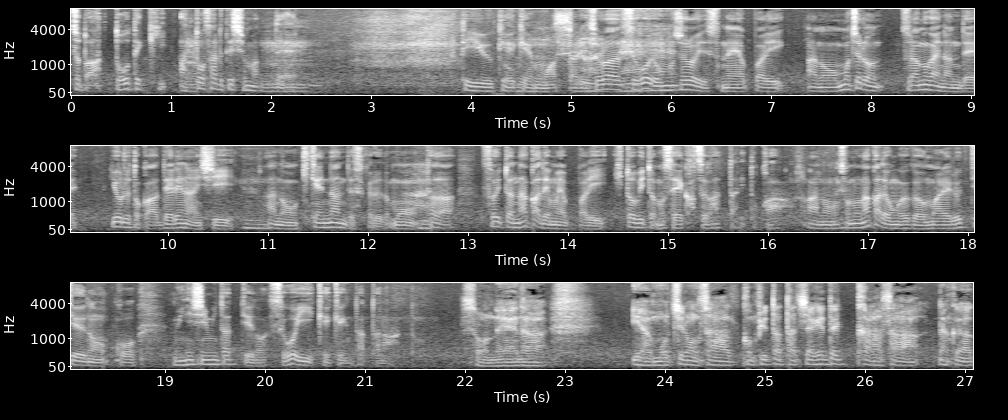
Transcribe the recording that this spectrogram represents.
ちょっと圧倒的圧倒されてしまって。っていう経験もあったりそれはすごい面白いですね。やっぱりあのもちろんスラム街なんで夜とか出れないし、あの危険なんですけれども、はい。ただそういった中でもやっぱり人々の生活があったりとかあのその中で音楽が生まれるっていうのをこう身に染みたっていうのはすごいいい経験だったなと。そうね。だからいやもちろんさコンピューター立ち上げてからさなんか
